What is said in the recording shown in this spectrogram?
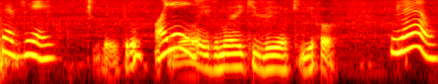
Você vê. Dentro. Olha isso. É aí que vê aqui, ó. Não.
